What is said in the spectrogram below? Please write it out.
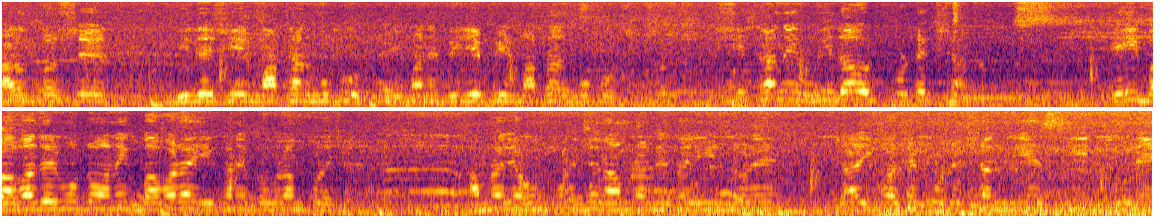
ভারতবর্ষের বিদেশির মাথার মুকুট, এই মানে বিজেপির মাথার মুকুট। সেখানে উইদাউট প্রোটেকশন এই বাবাদের মতো অনেক বাবারাই এখানে প্রোগ্রাম করেছেন। আমরা যখন করেছেন, আমরা নেতাজি ইন্দোরে চারিপাশে প্রোটেকশন দিয়ে সিট গুনে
